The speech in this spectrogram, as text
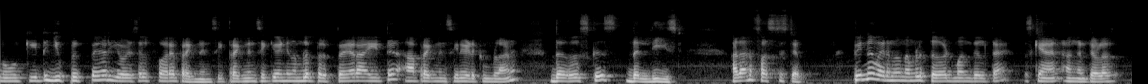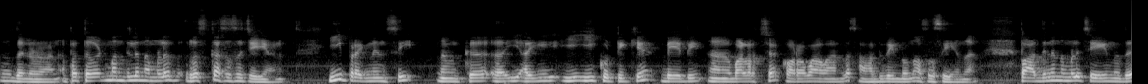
നോക്കിയിട്ട് you prepare your self for a pregnancy പ്രഗ്നൻസിക്ക് വേണ്ടി നമ്മൾ പ്രിപ്പയർ ആയിട്ട് ആ പ്രഗ്നൻസിനെ എടുക്കുമ്പോഴാണ് the risk is the least അതാണ് ഫസ്റ്റ് സ്റ്റെപ്പ് പിന്നെ വരുന്നത് നമ്മൾ തേർഡ് മന്തിലത്തെ സ്കാൻ അങ്ങനത്തെയുള്ള ഇതിനുള്ളതാണ് അപ്പോൾ തേർഡ് മന്തിൽ നമ്മൾ റിസ്ക് അസസ് ചെയ്യാണ്. ഈ പ്രഗ്നൻസി നമുക്ക് ഈ ഈ ഈ കുട്ടിക്ക് ബേബി വളർച്ച കുറവാകാനുള്ള സാധ്യതയുണ്ടോയെന്ന് അസസ് ചെയ്യുന്നതാണ്. അപ്പോൾ അതിന് നമ്മൾ ചെയ്യുന്നത്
